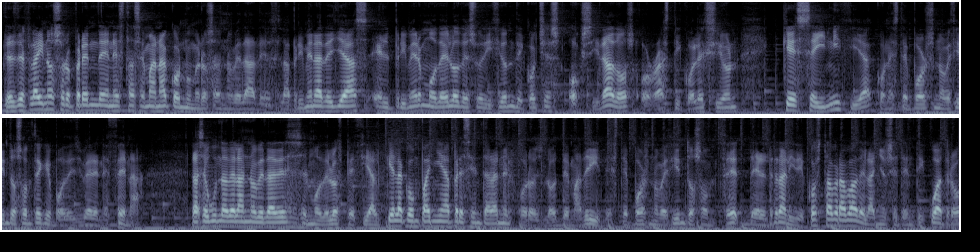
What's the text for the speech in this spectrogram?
Desde Fly nos sorprende en esta semana con numerosas novedades. La primera de ellas, el primer modelo de su edición de coches oxidados o Rusty Collection, que se inicia con este Porsche 911 que podéis ver en escena. La segunda de las novedades es el modelo especial que la compañía presentará en el Foro Slot de Madrid, este Porsche 911 del Rally de Costa Brava del año 74,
